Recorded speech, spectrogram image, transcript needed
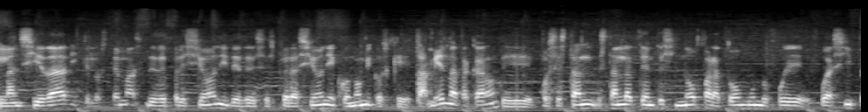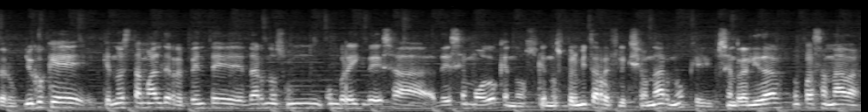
la ansiedad y que los temas de depresión y de desesperación y económicos que también me atacaron, eh, pues están, están latentes y no para todo el mundo fue, fue así, pero yo creo que, que no está mal de repente darnos un, un, break de, esa, de ese modo que nos, que nos permita reflexionar, ¿no? Que pues en realidad no pasa nada,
